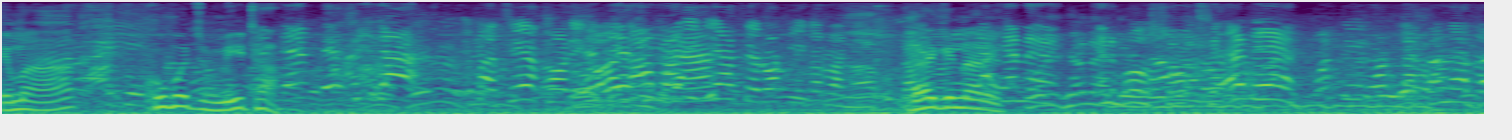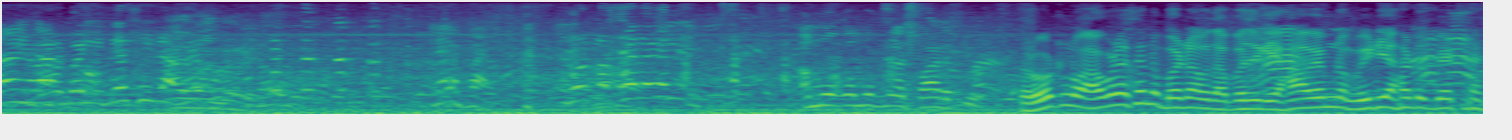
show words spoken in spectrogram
એમાં ખૂબ જ મીઠા જય ગિરનારી અમુક અમુક ના રોટલો આવડે છે ને બનાવતા પછી કે હા એમનો મીડિયા હાટું બેઠા.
